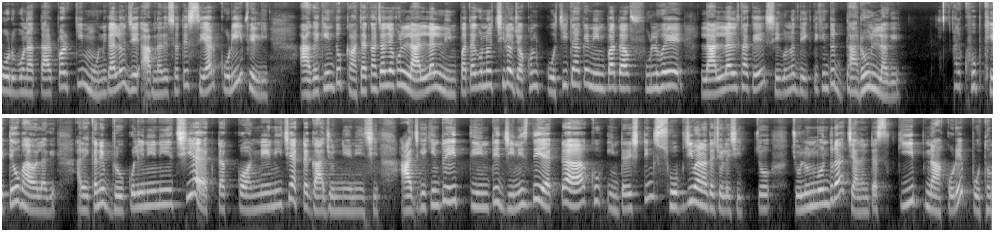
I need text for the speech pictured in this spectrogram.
করব না, তারপর কি মন গেল যে আপনাদের সাথে শেয়ার করেই ফেলি। আগে কিন্তু কাঁচা কাঁচা যখন লাল লাল নিম পাতাগুলো ছিল, যখন কচি থাকে নিম পাতা, ফুল হয়ে লাল লাল থাকে, সেগুলো দেখতে কিন্তু দারুণ লাগে। আর খুব খেতেও ভালো লাগে। আর এখানে ব্রোকলি নিয়ে নিয়েছি, আর একটা কর্ন নিয়ে নিয়েছি একটা গাজর নিয়ে নিয়েছি। আজকে কিন্তু এই তিনটে জিনিস দিয়ে একটা খুব ইন্টারেস্টিং সবজি বানাতে চলেছি। তো চলুন বন্ধুরা চ্যানেলটা স্কিপ না করে প্রথম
